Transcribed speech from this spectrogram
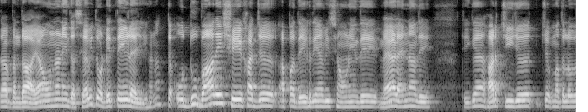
ਦਾ ਬੰਦਾ ਆਇਆ, ਉਹਨਾਂ ਨੇ ਦੱਸਿਆ ਵੀ ਤੁਹਾਡੇ ਤੇਲ ਹੈ ਜੀ, ਹਨਾ? ਤੇ ਉਦੋਂ ਬਾਅਦ ਇਹ ਸ਼ੇਖ ਅੱਜ ਆਪਾਂ ਦੇਖਦੇ ਹਾਂ ਵੀ ਸੋਨੇ ਦੇ, ਮਹਿਲ ਹੈ ਇਹਨਾਂ ਦੇ। ਠੀਕ ਹੈ? ਹਰ ਚੀਜ਼ ਚ ਮਤਲਬ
